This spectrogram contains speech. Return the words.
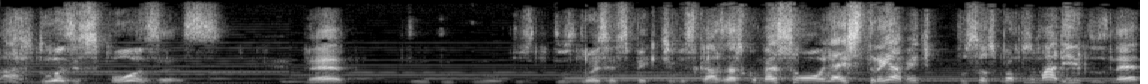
as duas esposas, né? Do, do, dos, dos, dois respectivos casais começam a olhar estranhamente para os seus próprios maridos, né?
